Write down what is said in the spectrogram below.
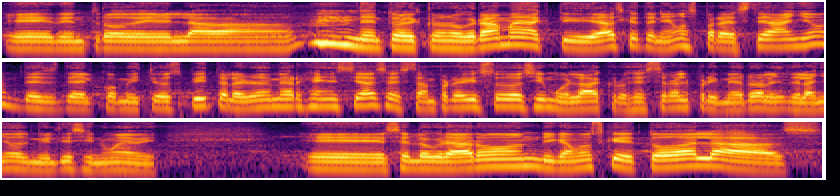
Eh, dentro, de la, dentro del cronograma de actividades que teníamos para este año, desde el Comité Hospitalario de Emergencias están previstos dos simulacros, este era el primero del año 2019. Eh, se lograron, digamos que todos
